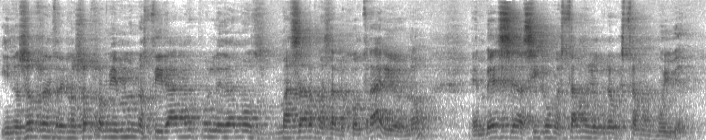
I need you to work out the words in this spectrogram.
y nosotros entre nosotros mismos nos tiramos, pues le damos más armas a los contrarios, ¿no? En vez, así como estamos, yo creo que estamos muy bien.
